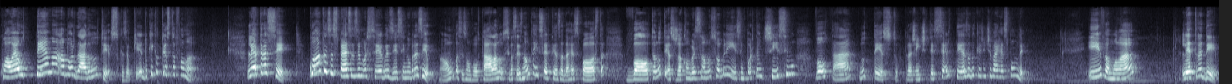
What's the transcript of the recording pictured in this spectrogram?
Qual é o tema abordado no texto? Quer dizer, o que, do que, que o texto está falando? Letra C. Quantas espécies de morcego existem no Brasil? Então, vocês vão voltar lá. No, se vocês não têm certeza da resposta, volta no texto. Já conversamos sobre isso. Importantíssimo voltar no texto para a gente ter certeza do que a gente vai responder. E vamos lá. Letra D.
